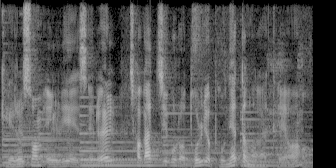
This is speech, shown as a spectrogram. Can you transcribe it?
게르솜 엘리에셀을 처갓집으로 돌려 보냈던 것 같아요.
